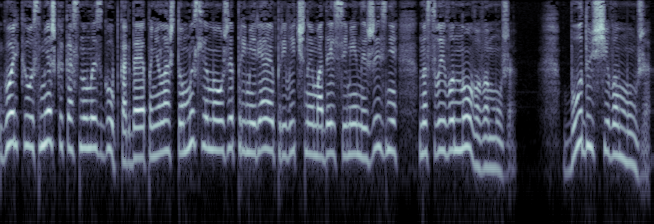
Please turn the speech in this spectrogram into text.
Горькая усмешка коснулась губ, когда я поняла, что мысленно уже примеряю привычную модель семейной жизни на своего нового мужа. Будущего мужа.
